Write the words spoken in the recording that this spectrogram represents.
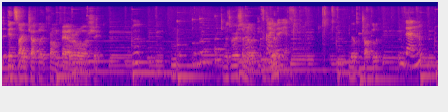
the inside chocolate from Ferrero Rocher. Mm. It's very similar. It's kind of, yes. Milk chocolate. Then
